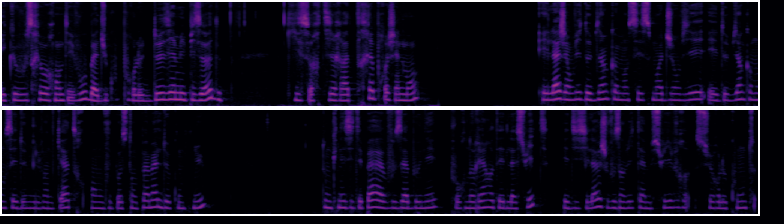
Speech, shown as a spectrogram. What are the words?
et que vous serez au rendez-vous bah, du coup pour le deuxième épisode qui sortira très prochainement. Et là, j'ai envie de bien commencer ce mois de janvier et de bien commencer 2024 en vous postant pas mal de contenu. Donc n'hésitez pas à vous abonner pour ne rien rater de la suite. Et d'ici là, je vous invite à me suivre sur le compte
